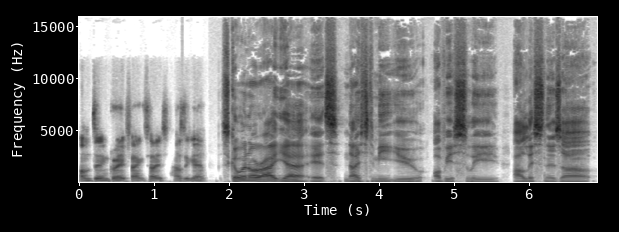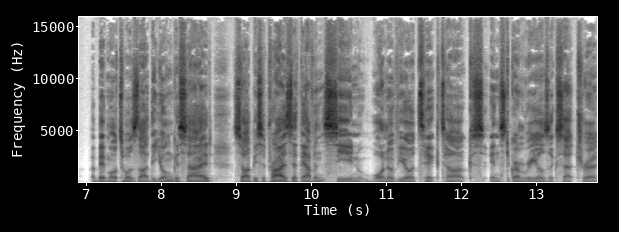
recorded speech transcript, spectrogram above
I'm doing great, thanks. How's, how's it going? It's going all right, yeah. It's nice to meet you. Obviously, our listeners are a bit more towards like the younger side. So I'd be surprised if they haven't seen one of your TikToks, Instagram Reels, etc.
